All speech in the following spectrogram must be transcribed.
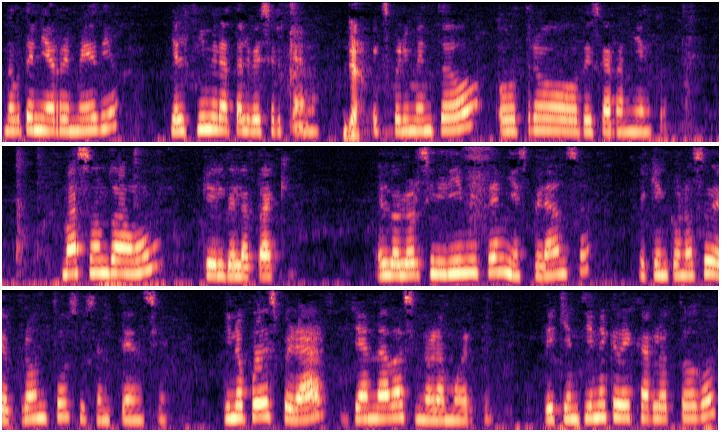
no tenía remedio y el fin era tal vez cercano. Ya. Experimentó otro desgarramiento, más hondo aún que el del ataque el dolor sin límite ni esperanza de quien conoce de pronto su sentencia, y no puede esperar ya nada sino la muerte, de quien tiene que dejarlo todo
